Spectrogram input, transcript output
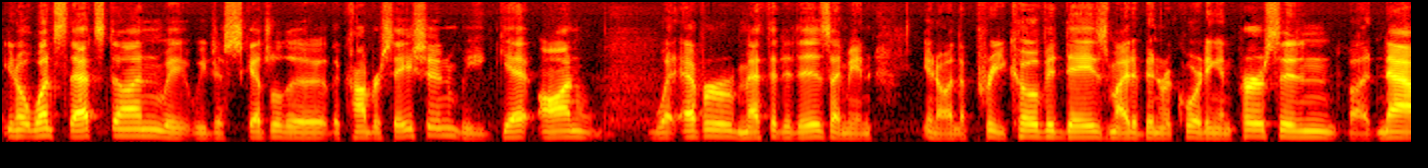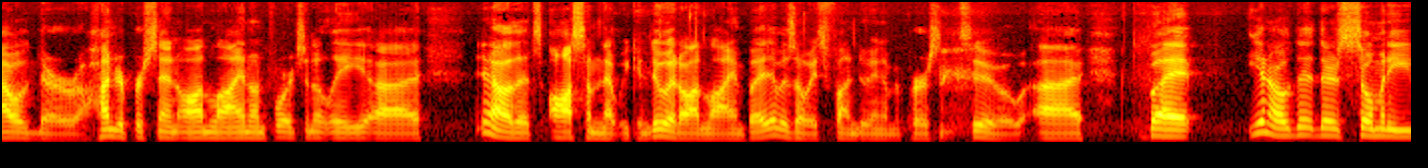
you know once that's done we, we just schedule the the conversation we get on whatever method it is. I mean, you know, in the pre-COVID days, might have been recording in person, but now they're 100% online. Unfortunately, uh, you know, that's awesome that we can do it online, but it was always fun doing them in person too. Uh, but you know, th- there's so many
